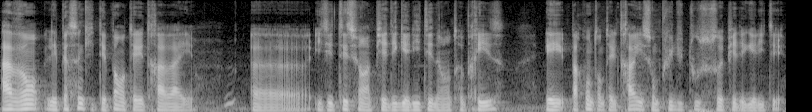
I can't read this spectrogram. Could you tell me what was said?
avant, les personnes qui n'étaient pas en télétravail, euh, ils étaient sur un pied d'égalité dans l'entreprise. Et par contre, en télétravail, ils sont plus du tout sur ce pied d'égalité.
